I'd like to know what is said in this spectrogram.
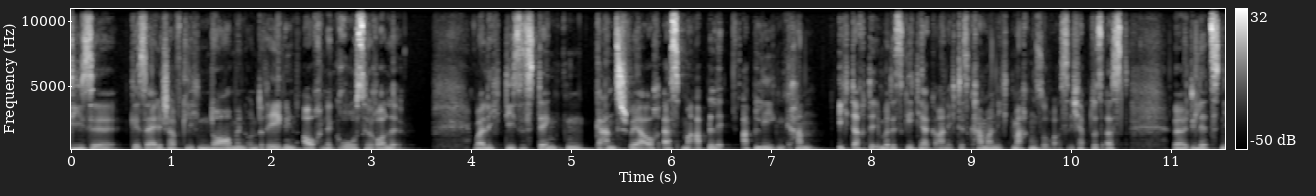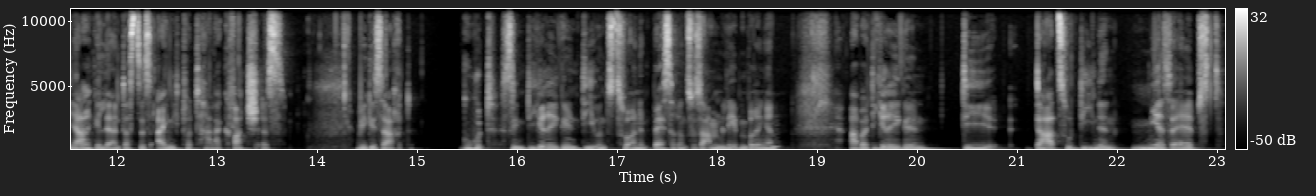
diese gesellschaftlichen Normen und Regeln auch eine große Rolle. Weil ich dieses Denken ganz schwer auch erstmal able ablegen kann. Ich dachte immer, das geht ja gar nicht, das kann man nicht machen, sowas. Ich habe das erst äh, die letzten Jahre gelernt, dass das eigentlich totaler Quatsch ist. Wie gesagt, gut sind die Regeln, die uns zu einem besseren Zusammenleben bringen, aber die Regeln, die dazu dienen, mir selbst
